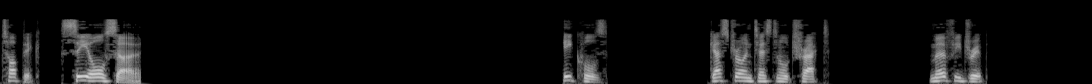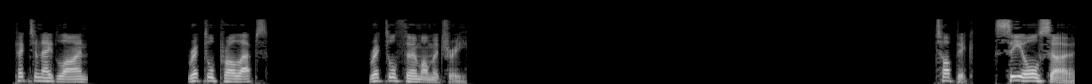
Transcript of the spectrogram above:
Topic. See also Equals Gastrointestinal tract Murphy drip Pectinate line Rectal prolapse Rectal thermometry. Topic. See also.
